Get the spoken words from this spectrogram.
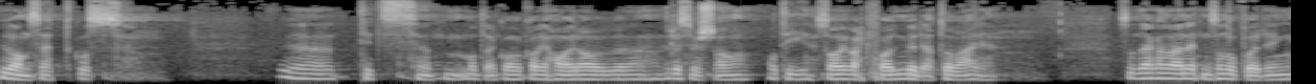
uansett hvordan tids, måte, hva, vi har av eh, ressurser og tid, så har vi i hvert fall mulighet til å være. Så det kan være en liten sånn oppfordring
